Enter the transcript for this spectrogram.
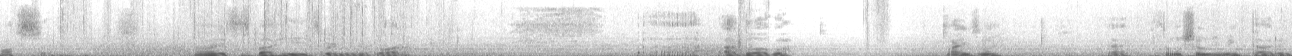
Nossa. Ah, esses barris vermelhos adoro. Ah, adoro. Mais um. É, estamos cheios de inventário aí.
